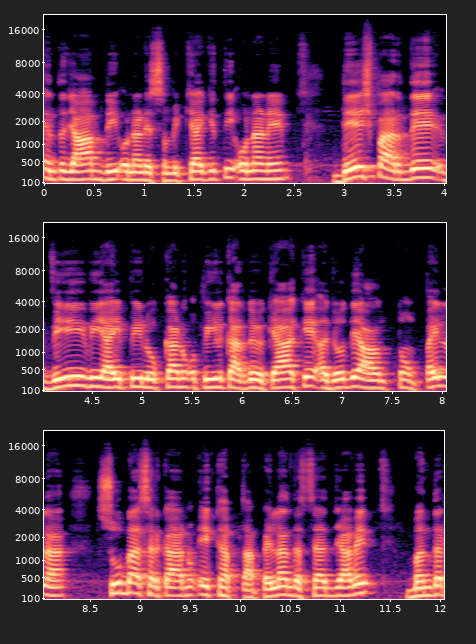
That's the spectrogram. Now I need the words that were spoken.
ਇੰਤਜ਼ਾਮ ਦੀ ਉਹਨਾਂ ਨੇ ਸਮੀਖਿਆ ਕੀਤੀ। ਉਹਨਾਂ ਨੇ ਦੇਸ਼ ਭਰ ਦੇ ਵੀਵੀਆਈਪੀ ਲੋਕਾਂ ਨੂੰ ਅਪੀਲ ਕਰਦੇ ਹੋਏ ਕਿਹਾ ਕਿ ਅਯੋਧਿਆ ਆਉਣ ਤੋਂ ਪਹਿਲਾਂ ਸੂਬਾ ਸਰਕਾਰ ਨੂੰ ਇੱਕ ਹਫ਼ਤਾ ਪਹਿਲਾਂ ਦੱਸਿਆ ਜਾਵੇ। ਮੰਦਰ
